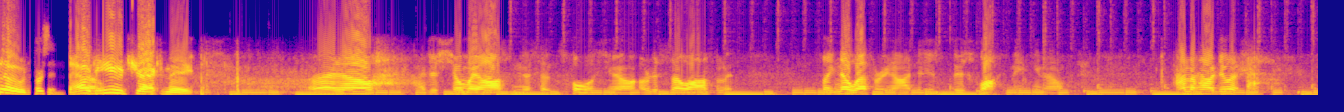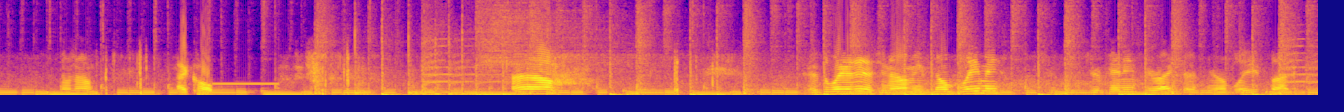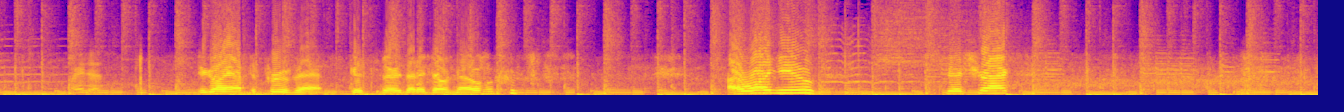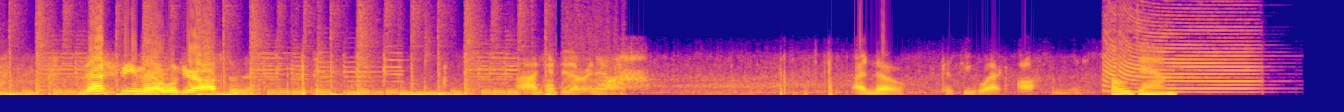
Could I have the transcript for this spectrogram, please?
So, Person. how do you track mates? I know. I just show my awesomeness at its fullest, you know. I'm just so awesome. It's like no effort, you know. They just, they just flock to me, you know. I don't know how I do it. don't know. I call. I don't know. It's the way it is, you know. I mean, don't believe me. It's your opinion. You're right to, you know, believe, but the way it is. You're going to have to prove that, good sir, that I don't know. I want you to attract that female with your awesomeness. Uh, I can't do that right now. I know, because you lack awesomeness. Oh damn.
